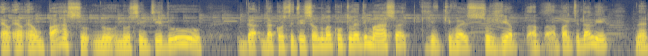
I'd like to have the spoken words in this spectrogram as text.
É, é, é, um passo no, no sentido da, da constituição de uma cultura de massa que, que vai surgir a partir dali, né?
